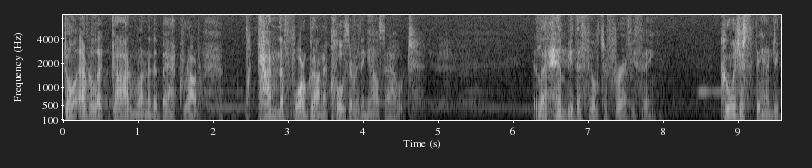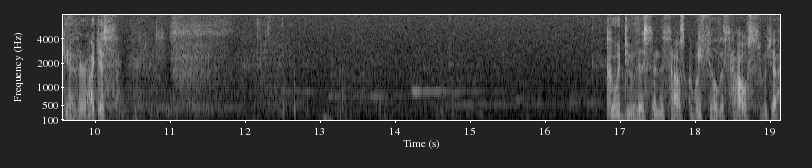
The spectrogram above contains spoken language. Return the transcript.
Don't ever let God run in the background. Put God in the foreground and close everything else out. And let Him be the filter for everything. Could we just stand together? I just. Could we do this in this house? Could we fill this house with a,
